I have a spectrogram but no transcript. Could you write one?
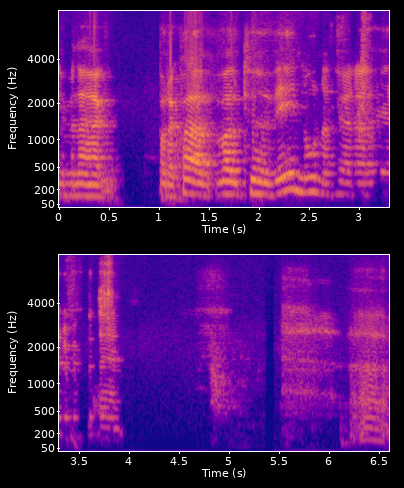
Ég menna bara hvað völd höfum við núna þegar við erum einhvern veginn uh,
